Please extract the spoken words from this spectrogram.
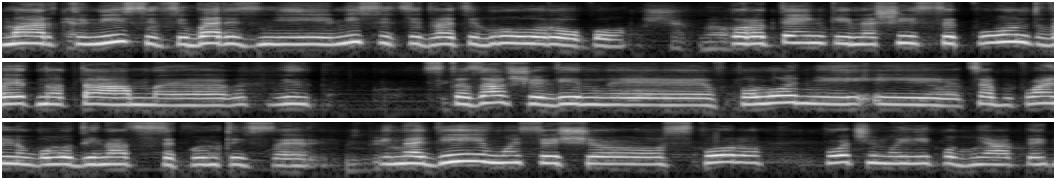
марті місяці, березні місяці 22-го року. Коротенький на 6 секунд. Видно, там е, він сказав, що він е, в полоні, і це буквально було 12 секунд, і все. І надіємося, що скоро хочемо їх обняти.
